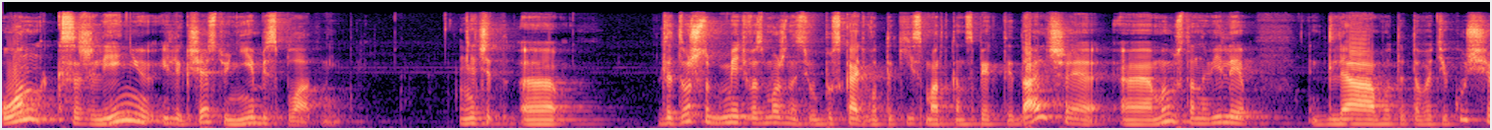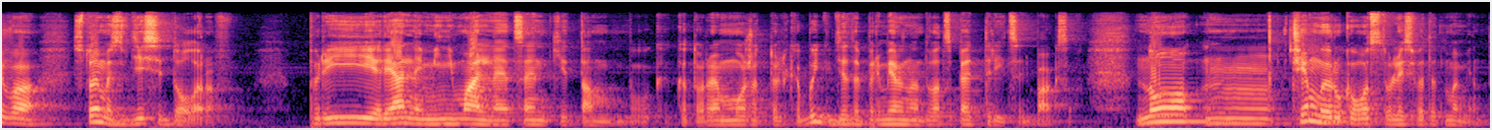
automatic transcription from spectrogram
Он, к сожалению или к счастью, не бесплатный. Значит, э, для того, чтобы иметь возможность выпускать вот такие смарт-конспекты дальше, э, мы установили для вот этого текущего стоимость в 10 долларов при реальной минимальной оценке, там, которая может только быть, где-то примерно 25-30 баксов. Но чем мы руководствовались в этот момент?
